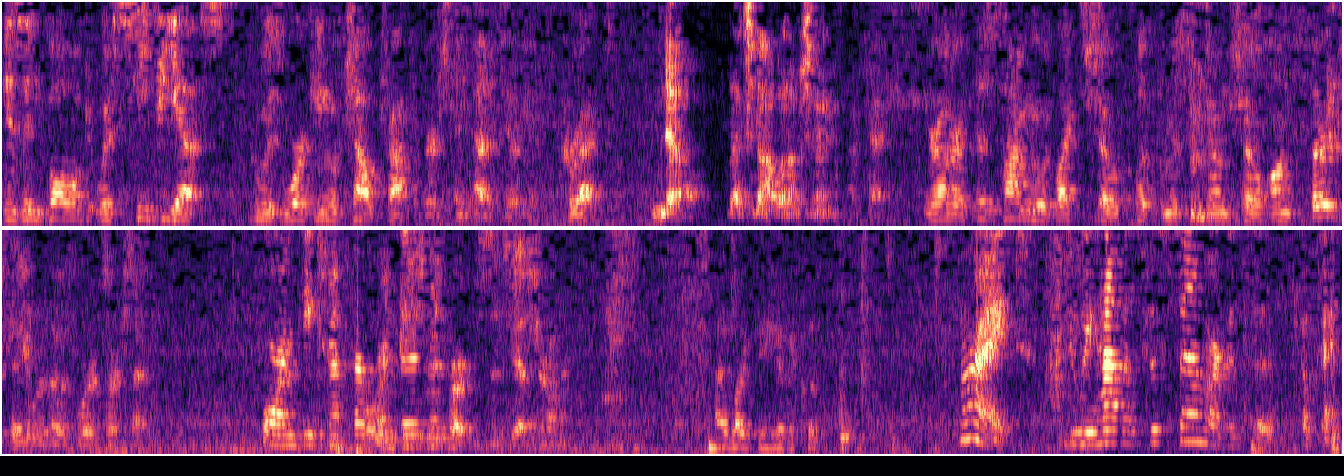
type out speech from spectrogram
is involved with CPS, who is working with child traffickers and pedophilia. Correct? No, that's not what I'm saying. Okay. Your Honor, at this time, we would like to show a clip from Mr. Jones' show on Thursday where those words are said. For impeachment purposes. For purposes. impeachment purposes, yes, Your Honor. I'd like to hear the clip. All right. Do we have a system or does the, okay.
